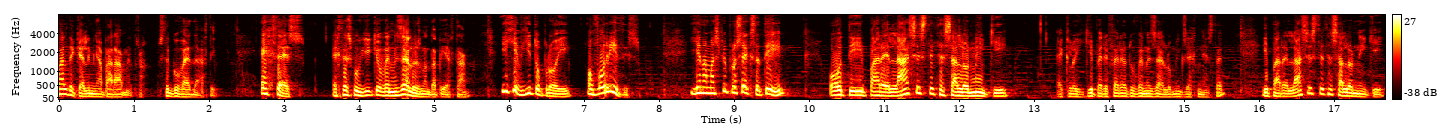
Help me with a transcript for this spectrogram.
Βάλτε και άλλη μια παράμετρο στην κουβέντα αυτή. Εχθές, εχθές που βγήκε ο Βενιζέλος να τα πει αυτά, είχε βγει το πρωί ο Βορύδης για να μας πει προσέξτε τι, ότι οι παρελάσεις στη Θεσσαλονίκη, εκλογική περιφέρεια του Βενιζέλου μην ξεχνιέστε, οι παρελάσεις στη Θεσσαλονίκη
